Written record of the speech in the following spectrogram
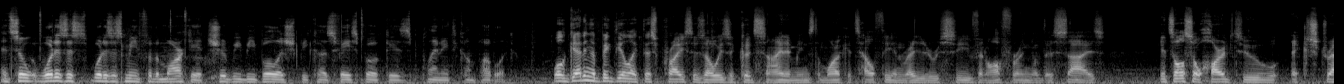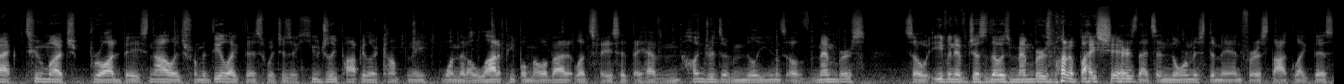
And so, what does this what does this mean for the market? Should we be bullish because Facebook is planning to come public? Well, getting a big deal like this price is always a good sign. It means the market's healthy and ready to receive an offering of this size. It's also hard to extract too much broad-based knowledge from a deal like this, which is a hugely popular company, one that a lot of people know about it. Let's face it, they have hundreds of millions of members. So even if just those members want to buy shares, that's enormous demand for a stock like this.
